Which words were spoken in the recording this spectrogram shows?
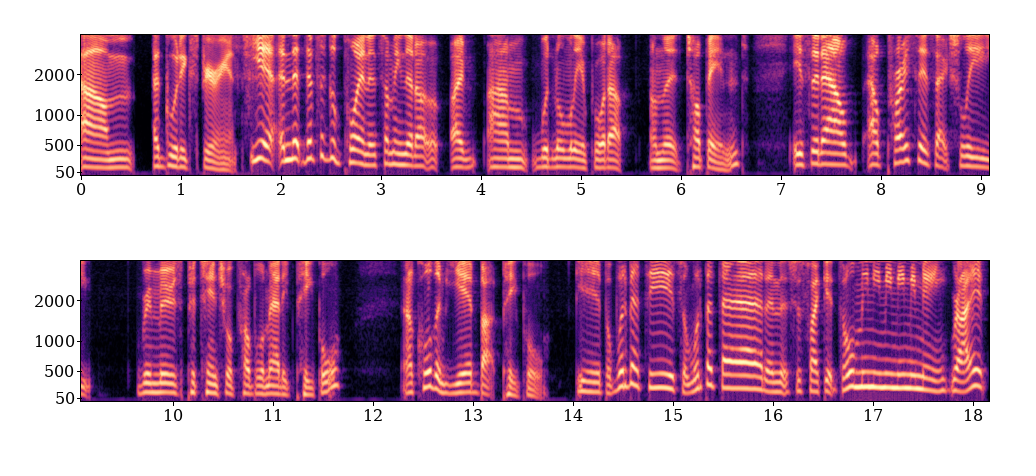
um, a good experience. Yeah, and th- that's a good point, and something that I, I um, would normally have brought up on the top end is that our our process actually removes potential problematic people. And I call them yeah, but people. Yeah, but what about this and what about that? And it's just like it's all me, me, me, me, me, me, right?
